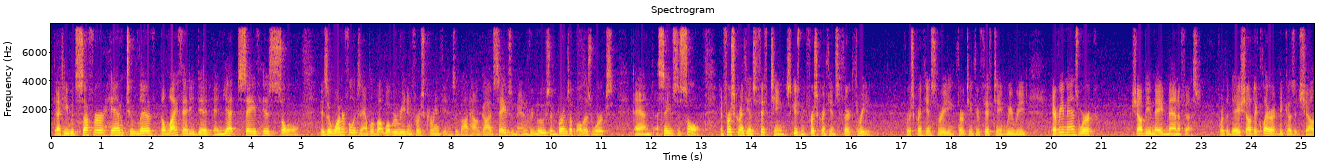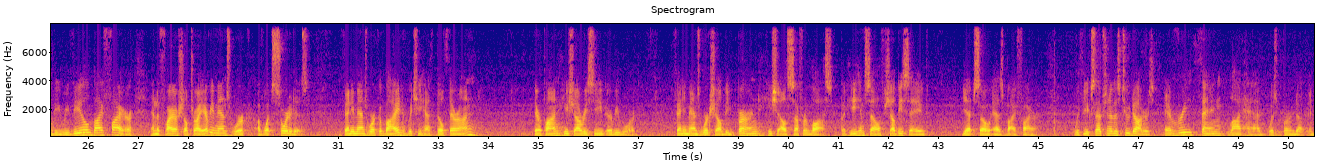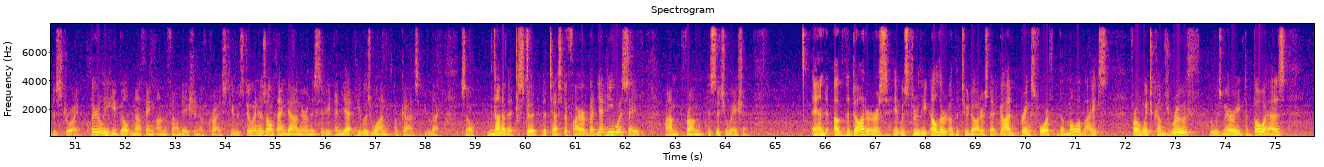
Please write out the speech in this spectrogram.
that he would suffer him to live the life that he did and yet save his soul, is a wonderful example about what we read in 1 Corinthians about how God saves a man, removes and burns up all his works, and saves his soul. In 1 Corinthians 15, excuse me, 1 Corinthians 3, 1 Corinthians 3, 13 through 15, we read, Every man's work shall be made manifest, for the day shall declare it, because it shall be revealed by fire, and the fire shall try every man's work of what sort it is. If any man's work abide, which he hath built thereon, thereupon he shall receive a reward. If any man's work shall be burned, he shall suffer loss, but he himself shall be saved, yet so as by fire with the exception of his two daughters, everything Lot had was burned up and destroyed. Clearly, he built nothing on the foundation of Christ. He was doing his own thing down there in the city, and yet he was one of God's elect. So none of it stood the test of fire, but yet he was saved um, from his situation. And of the daughters, it was through the elder of the two daughters that God brings forth the Moabites, from which comes Ruth, who was married to Boaz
